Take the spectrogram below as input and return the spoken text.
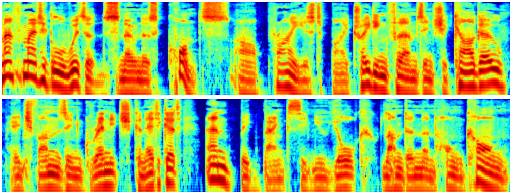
Mathematical wizards known as quants are prized by trading firms in Chicago, hedge funds in Greenwich, Connecticut, and big banks in New York, London, and Hong Kong.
